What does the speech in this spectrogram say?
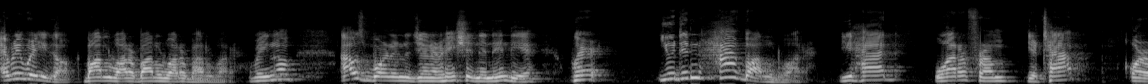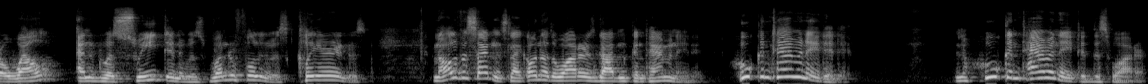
everywhere you go, bottled water, bottled water, bottled water. I mean, you know, I was born in a generation in India where you didn't have bottled water. You had water from your tap or a well, and it was sweet and it was wonderful and it was clear and it was. And all of a sudden, it's like, oh no, the water has gotten contaminated. Who contaminated it? You know, who contaminated this water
